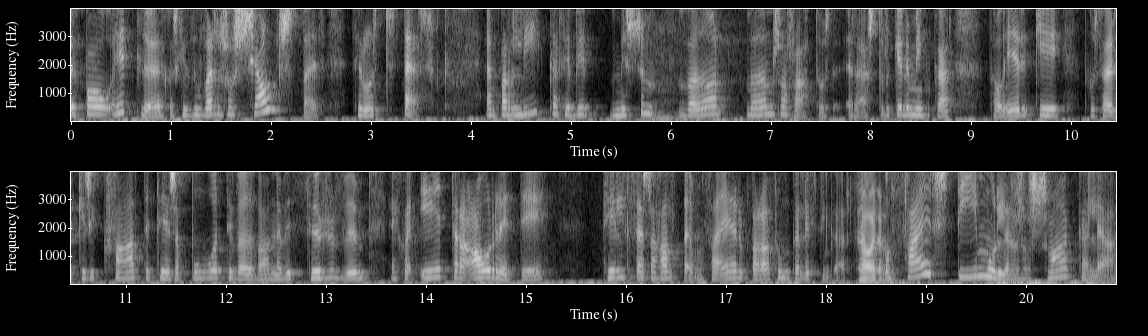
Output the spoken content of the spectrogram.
upp á hillu eða eitthvað, skil, þú verður svo sjálfstæð þegar þú ert sterk. En bara líka þegar við missum vöðan, vöðan svo hratt, þú veist, er estrogeni mingar, þá er ekki þú veist, það er ekki þessi kvati til þess að búa til vöðvan en við þurfum eitthvað ytra áreiti til þess að halda þeim og það eru bara þunga liftingar Já, já. og þær stímulera svo svakalega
